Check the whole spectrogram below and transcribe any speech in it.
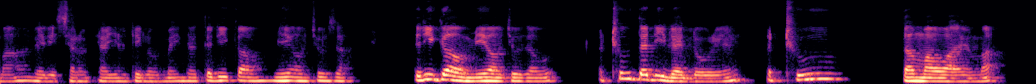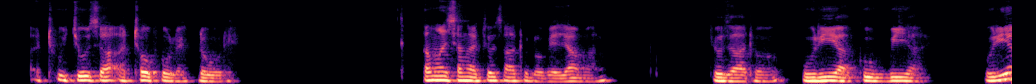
မလေးတွေဆရာတော်ဘုရားရဒီလိုမိန်တယ်တတိကအောင်မြဲအောင်ကြိုးစားတတိကအောင်မြဲအောင်ကြိုးစားဖို့အထုတတိလည်းလိုတယ်အထုတမ္မာဝါယမအထုကြိုးစားအထုတ်ဖို့လည်းလိုတယ်တမန်ရှံကကြိုးစားထုတ်လို့ပဲရမှာနော်ကြိုးစားတော့ဝိရိယကူပြီးရတယ်ဝိရိယ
